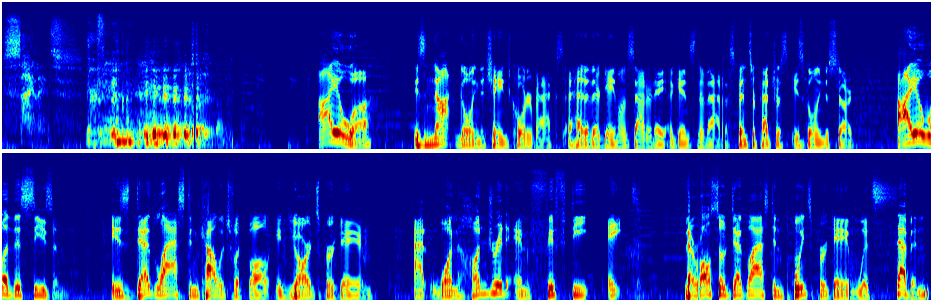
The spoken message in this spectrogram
Silence. Iowa is not going to change quarterbacks ahead of their game on Saturday against Nevada. Spencer Petras is going to start. Iowa this season is dead last in college football in yards per game at 158. They're also dead last in points per game with seven.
